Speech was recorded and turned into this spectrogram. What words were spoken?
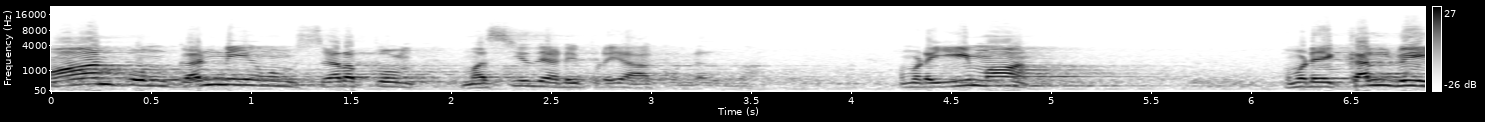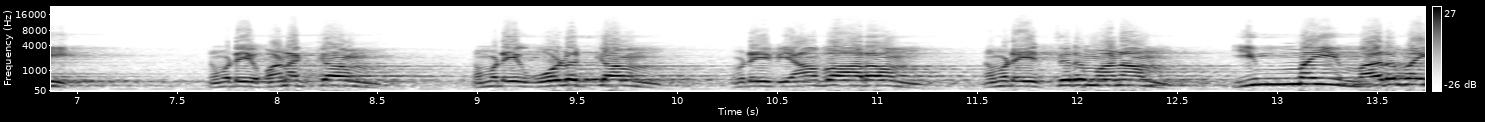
மாண்பும் கண்ணியமும் சிறப்பும் மஸ்ஜிதை அடிப்படையாக கொண்டதுதான் நம்முடைய ஈமான் நம்முடைய கல்வி நம்முடைய வணக்கம் நம்முடைய ஒழுக்கம் நம்முடைய வியாபாரம் நம்முடைய திருமணம் இம்மை மறுமை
